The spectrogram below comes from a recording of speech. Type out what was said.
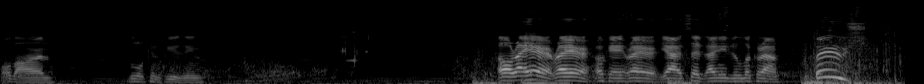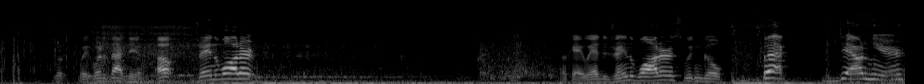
Hold on. It's a little confusing. Oh, right here, right here. Okay, right here. Yeah, I said I need to look around. Boosh! Wait, what did that do? Oh, drain the water. Okay, we had to drain the water so we can go back down here.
